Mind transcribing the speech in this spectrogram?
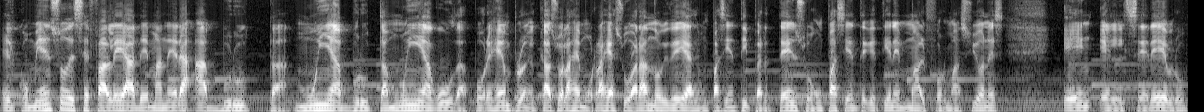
el comienzo de cefalea de manera abrupta, muy abrupta, muy aguda. Por ejemplo, en el caso de las hemorragias subaranoideas de un paciente hipertenso, un paciente que tiene malformaciones en el cerebro,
